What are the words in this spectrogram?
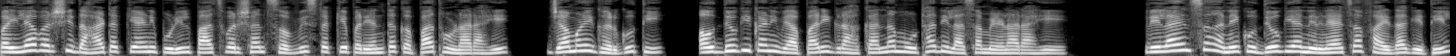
पहिल्या वर्षी दहा टक्के आणि पुढील पाच वर्षांत सव्वीस टक्केपर्यंत कपात होणार आहे ज्यामुळे घरगुती औद्योगिक आणि व्यापारी ग्राहकांना मोठा दिलासा मिळणार आहे. रिलायन्ससह अनेक उद्योग या निर्णयाचा फायदा घेतील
